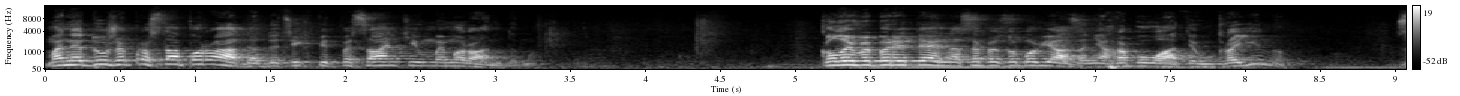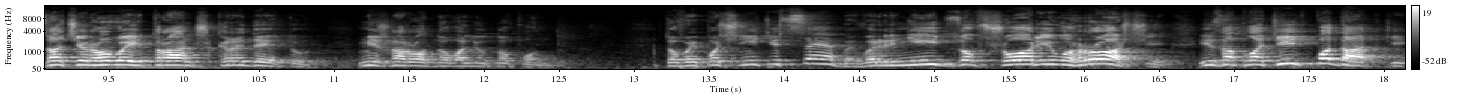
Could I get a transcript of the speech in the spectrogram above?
У мене дуже проста порада до цих підписантів меморандуму. Коли ви берете на себе зобов'язання грабувати Україну за черговий транш кредиту Міжнародного валютного фонду, то ви почніть із себе, верніть з офшорів гроші і заплатіть податки.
